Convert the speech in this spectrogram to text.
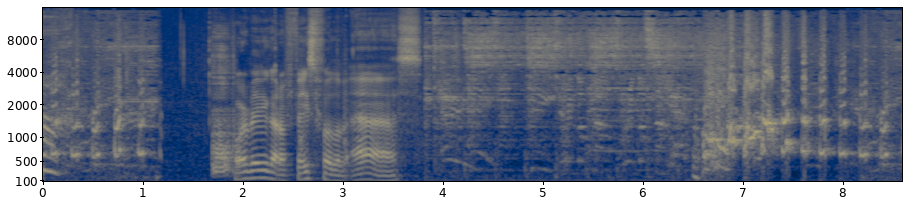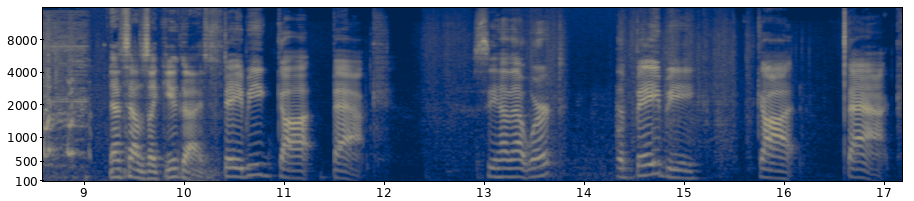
Oh. Poor baby got a face full of ass. That sounds like you guys. Baby got back. See how that worked? The baby got back.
